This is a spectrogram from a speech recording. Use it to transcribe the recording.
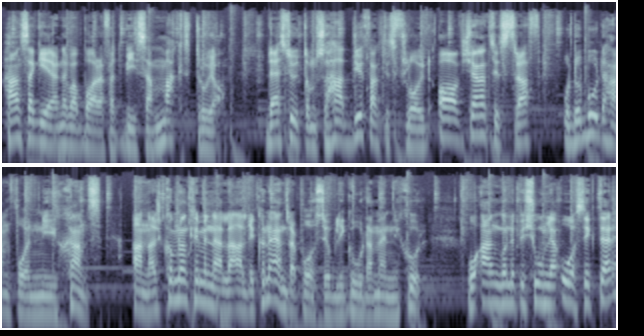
Hans agerande var bara för att visa makt, tror jag. Dessutom så hade ju faktiskt Floyd avtjänat sitt straff och då borde han få en ny chans. Annars kommer de kriminella aldrig kunna ändra på sig och bli goda människor. Och angående personliga åsikter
